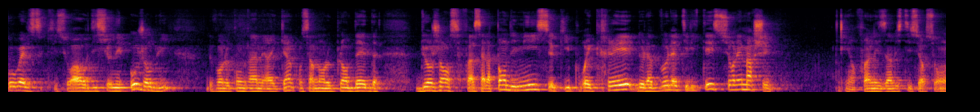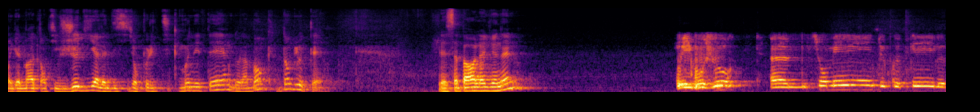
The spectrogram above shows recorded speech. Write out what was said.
Powell, qui sera auditionné aujourd'hui devant le Congrès américain concernant le plan d'aide d'urgence face à la pandémie, ce qui pourrait créer de la volatilité sur les marchés. Et enfin, les investisseurs seront également attentifs jeudi à la décision politique monétaire de la Banque d'Angleterre. Je laisse la parole à Lionel. Oui, bonjour. Euh, si on met de côté le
